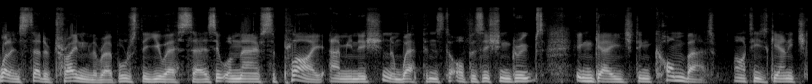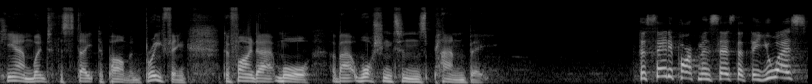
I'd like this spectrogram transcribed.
Well, instead of training the rebels, the US says it will now supply ammunition and weapons to opposition groups engaged in combat. RT's Gayane went to the State Department briefing to find out more about Washington's Plan B. The State Department says that the U.S.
